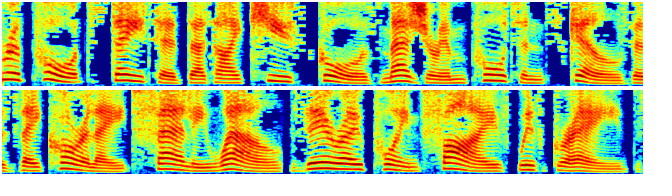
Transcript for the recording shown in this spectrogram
report stated that IQ scores measure important skills as they correlate fairly well 0.5 with grades.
